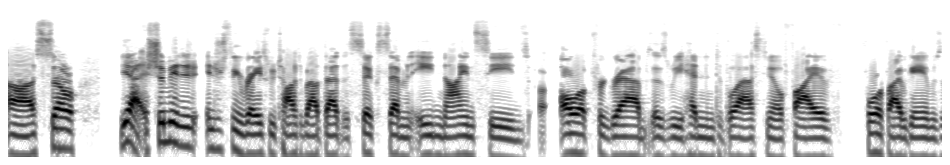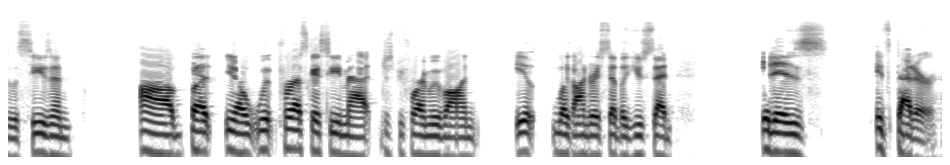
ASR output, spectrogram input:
Uh, so, yeah, it should be an interesting race. We talked about that. The six, seven, eight, nine seeds are all up for grabs as we head into the last, you know, five, four or five games of the season. Uh, but you know, for SKC, Matt, just before I move on, it like Andre said, like you said, it is it's better.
